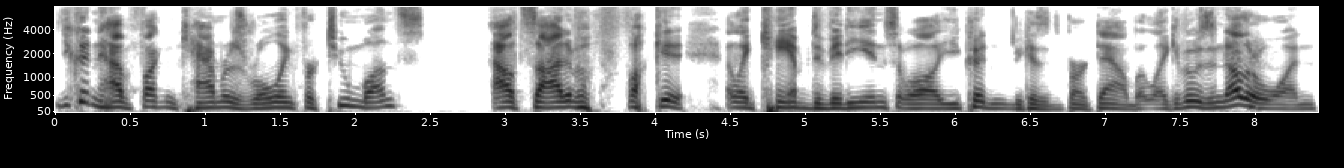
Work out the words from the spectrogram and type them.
You couldn't have fucking cameras rolling for two months outside of a fucking like Camp Davidian. So, well, you couldn't because it's burnt down. But like if it was another one,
